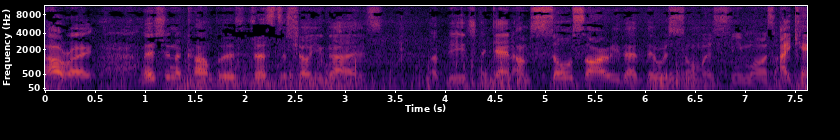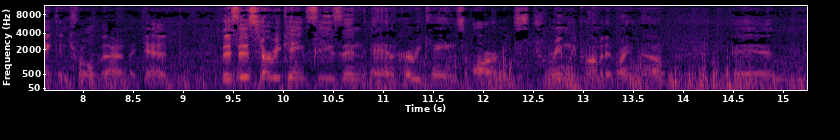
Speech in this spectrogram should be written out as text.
All right, mission accomplished just to show you guys a beach. Again, I'm so sorry that there was so much sea moss. I can't control that. Again, this is hurricane season and hurricanes are extremely prominent right now. And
